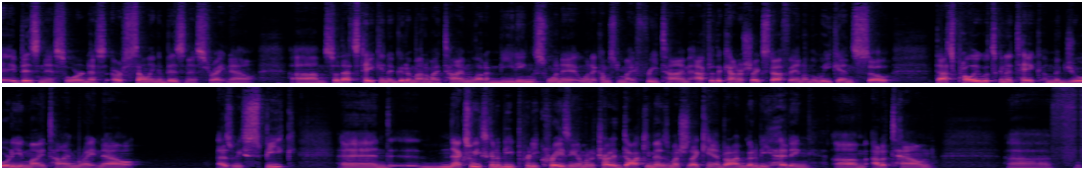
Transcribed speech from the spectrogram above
a business or or selling a business right now. Um, so that's taken a good amount of my time, a lot of meetings when it when it comes to my free time after the Counter Strike stuff and on the weekends. So that's probably what's going to take a majority of my time right now as we speak. And uh, next week's going to be pretty crazy. I'm going to try to document as much as I can, but I'm going to be heading um, out of town uh, f-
